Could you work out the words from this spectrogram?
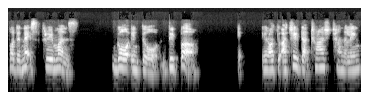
for the next three months, go into deeper, you know, to achieve that trance channeling,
